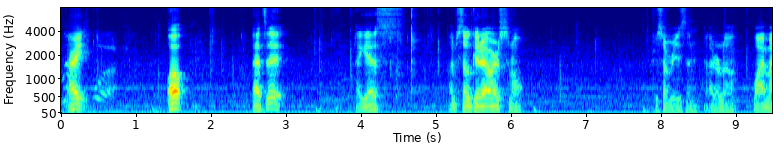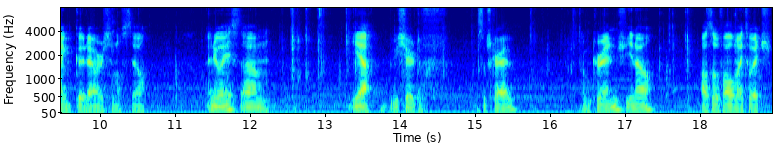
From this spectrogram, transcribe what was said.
Alright. Well, that's it. I guess. I'm still good at Arsenal. For some reason. I don't know. Why am I good at Arsenal still? Anyways, um, yeah, be sure to subscribe. I'm cringe, you know. Also follow my Twitch.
